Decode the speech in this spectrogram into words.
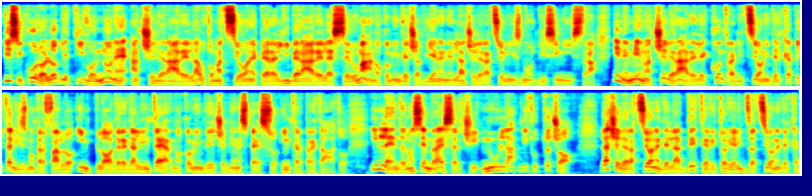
Di sicuro l'obiettivo non è accelerare l'automazione per liberare l'essere umano, come invece avviene nell'accelerazionismo di sinistra, e nemmeno accelerare le contraddizioni del capitalismo per farlo implodere dall'interno, come invece viene spesso interpretato. In Land non sembra esserci nulla di tutto ciò. L'accelerazione della deterritorializzazione del capitalismo,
